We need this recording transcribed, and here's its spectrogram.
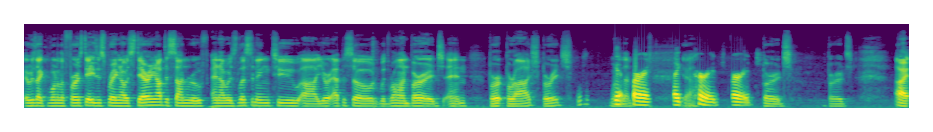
It was like one of the first days of spring. I was staring out the sunroof and I was listening to uh, your episode with Ron Burridge and Bur- Barrage, Burridge. One yeah, Burridge, like yeah. courage, Burridge. Burridge, Burridge. All right.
